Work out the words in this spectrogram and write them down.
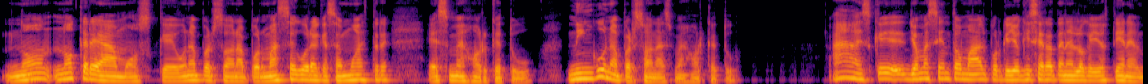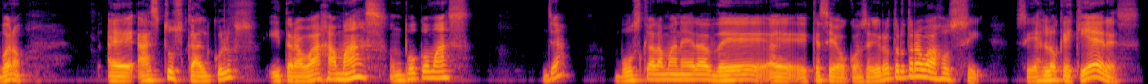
No, no creamos que una persona, por más segura que se muestre, es mejor que tú. Ninguna persona es mejor que tú. Ah, es que yo me siento mal porque yo quisiera tener lo que ellos tienen. Bueno, eh, haz tus cálculos y trabaja más, un poco más. Ya. Busca la manera de, eh, qué sé yo, conseguir otro trabajo, sí, si es lo que quieres.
